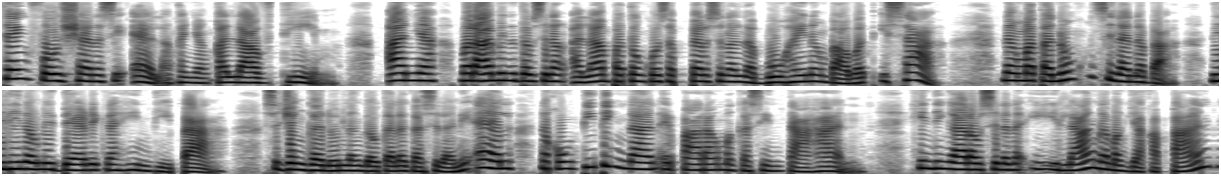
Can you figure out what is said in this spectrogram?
thankful siya na si Elle ang kanyang ka-love team. Anya, marami na daw silang alam patungkol sa personal na buhay ng bawat isa. Nang matanong kung sila na ba, nilinaw ni Derek na hindi pa. Sadyang ganun lang daw talaga sila ni Elle na kung titingnan ay parang magkasintahan. Hindi nga raw sila naiilang na magyakapan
